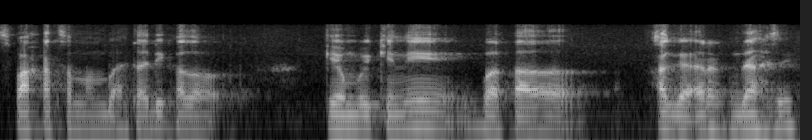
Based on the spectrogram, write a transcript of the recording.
sepakat sama Mbak tadi kalau game week ini bakal agak rendah sih.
